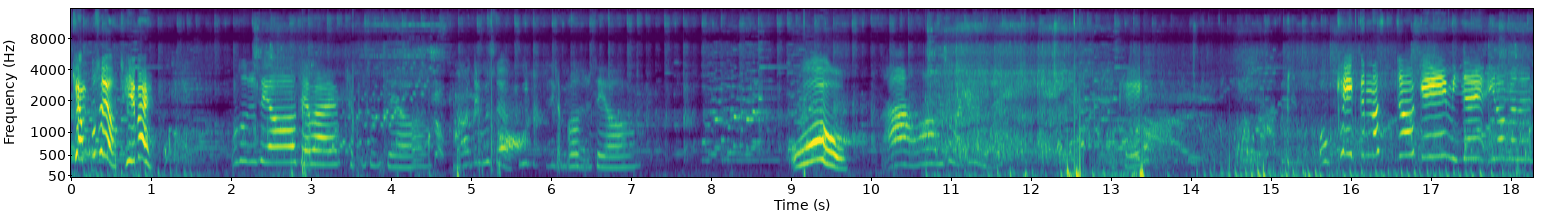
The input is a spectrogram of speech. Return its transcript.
그냥 부숴요 제발. 부숴주세요 제발 잘 부숴주세요. 어, 때리고 있어요. 잘. 부숴주세요. 오 아, 와, 엄청 많이 때리는데. 오케이. 오케이 끝났죠 게임 이제 이러면은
